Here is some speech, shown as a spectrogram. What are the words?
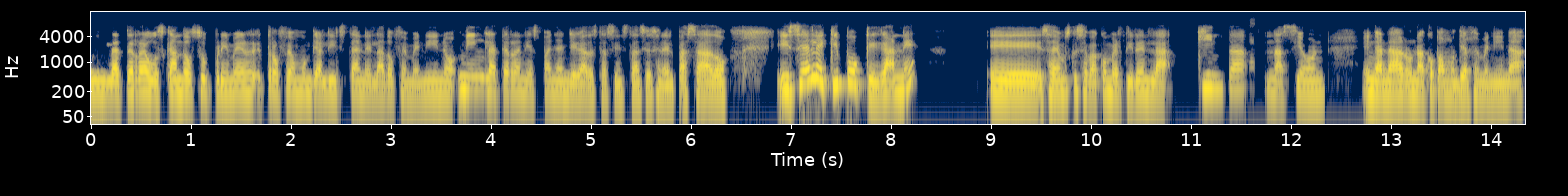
e Inglaterra buscando su primer trofeo mundialista en el lado femenino. Ni Inglaterra ni España han llegado a estas instancias en el pasado. Y sea el equipo que gane, eh, sabemos que se va a convertir en la quinta nación en ganar una Copa Mundial Femenina,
